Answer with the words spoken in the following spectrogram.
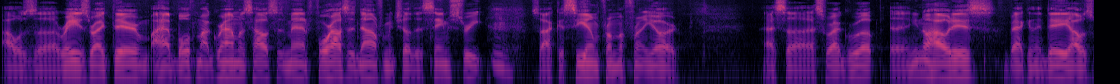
I was uh, raised right there. I had both my grandma's houses, man, four houses down from each other, the same street, so I could see them from the front yard. That's uh, that's where I grew up. And you know how it is back in the day. I was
